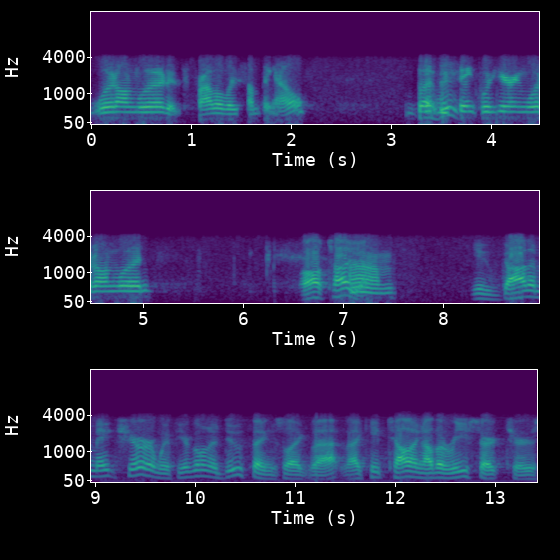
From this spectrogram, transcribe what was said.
wood on wood. It's probably something else. But Could we think we're hearing wood on wood. Well, I'll tell you, Um, you've got to make sure if you're going to do things like that. And I keep telling other researchers,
